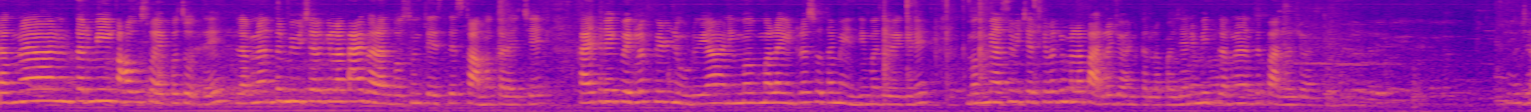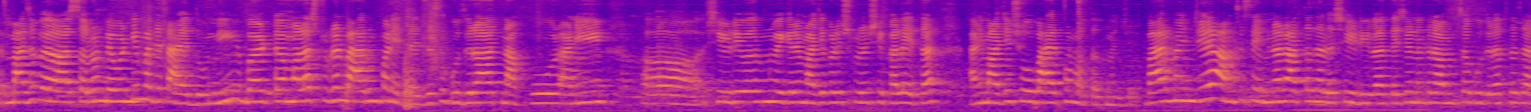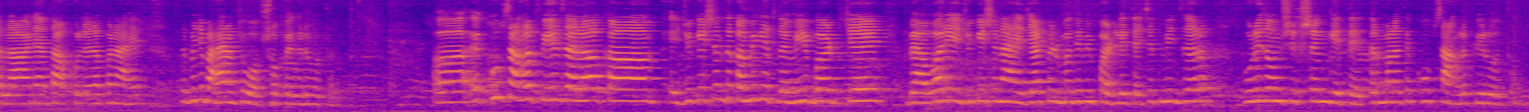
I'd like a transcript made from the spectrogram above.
लग्नानंतर मी एक हाऊसवाईफच होते. लग्नानंतर मी विचार केला काय घरात बसून तेच तेच कामं करायचे? काहीतरी एक वेगळं फील्ड निवडूया. आणि मग मला इंटरेस्ट होता मेहंदीमध्ये वगैरे. मग मी असं विचार केला की मला पार्लर जॉईन करायला पाहिजे. आणि मी लग्नानंतर पार्लर जॉईन केलं. माझं सलून भिवंडीमध्येच आहेत दोन्ही बट मला स्टुडंट बाहेरून पण येत आहेत. जसं गुजरात नागपूर आणि शिर्डीवरून वगैरे माझ्याकडे स्टुडंट शिकायला येतात आणि माझे शो बाहेर पण होतात म्हणजे. बाहेर म्हणजे आमचं सेमिनार आता झालं शिर्डीला त्याच्यानंतर आमचं गुजरातला झाला आणि आता अकोल्याला पण आहे. तर म्हणजे बाहेर आमचे वर्कशॉप वगैरे होतात. एक खूप चांगला फील झाला का एज्युकेशन तर कमी घेतलं मी बट जे व्यावहारी एज्युकेशन आहे ज्या फील्डमध्ये मी पडले त्याच्यात मी जर पुढे जाऊन शिक्षण घेते तर मला ते खूप चांगलं फील होतं.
